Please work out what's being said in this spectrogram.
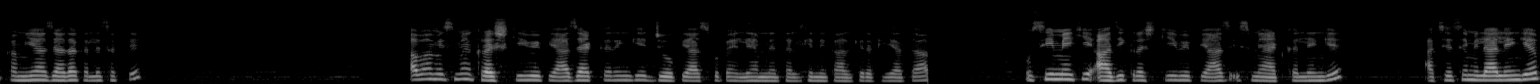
कम या ज़्यादा कर ले सकते। अब हम इसमें क्रश की हुई प्याज ऐड करेंगे, जो प्याज को पहले हमने तल के निकाल के रख लिया था। उसी में कि आधी क्रश की हुई प्याज इसमें ऐड कर लेंगे। अच्छे से मिला लेंगे अब।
